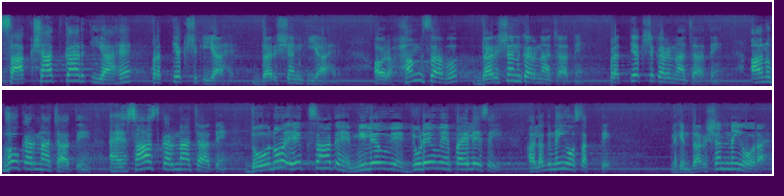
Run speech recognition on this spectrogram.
साक्षात्कार किया है, प्रत्यक्ष किया है। दर्शन किया है। और हम सब दर्शन करना चाहते हैं, प्रत्यक्ष करना चाहते हैं, अनुभव करना चाहते हैं, एहसास करना चाहते हैं। दोनों एक साथ हैं, मिले हुए, जुड़े हुए पहले से ही। अलग नहीं हो सकते। लेकिन दर्शन नहीं हो रहा है,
